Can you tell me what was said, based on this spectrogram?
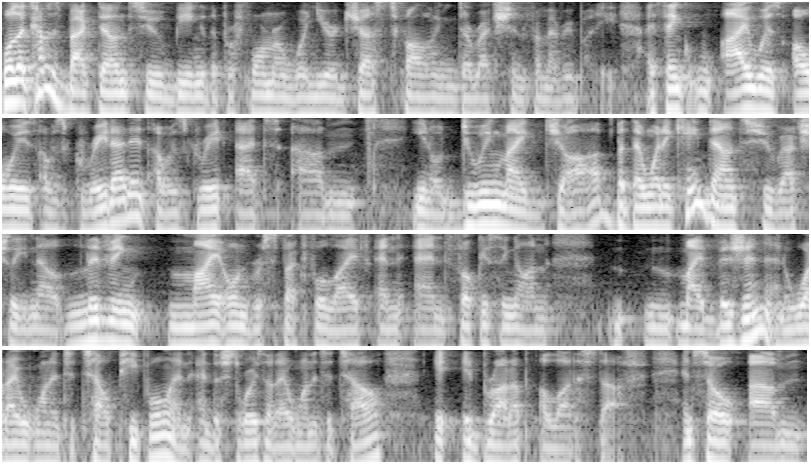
Well, it comes back down to being the performer when you're just following direction from everybody. I think I was always I was great at it. I was great at um, you know doing my job, but then when it came down to actually now living my own respectful life and and focusing on my vision and what I wanted to tell people and, and the stories that I wanted to tell, it, it brought up a lot of stuff. And so, um,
